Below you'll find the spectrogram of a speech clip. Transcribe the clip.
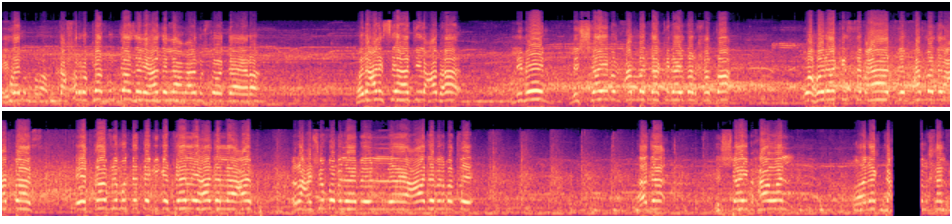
يحصل المراوغ تحركات ممتازة لهذا اللاعب على مستوى الدائرة. هنا علي السيهاتي يلعبها لمين؟ للشايب محمد لكن أيضا خطأ. وهناك استبعاد لمحمد العباس. إيقاف لمدة دقيقتين لهذا اللاعب. راح نشوفه بال- بالاعاده بالبطيء. هذا الشايب حاول وهناك تحت من خلف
